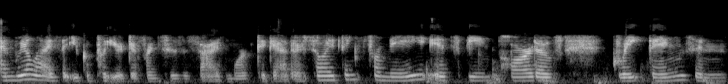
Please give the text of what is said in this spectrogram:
and realize that you can put your differences aside and work together? So I think for me, it's being part of great things and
